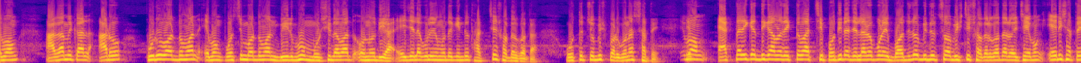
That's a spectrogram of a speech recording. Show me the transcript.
এবং আগামীকাল আরও পূর্ব বর্ধমান এবং পশ্চিম বর্ধমান, বীরভূম, মুর্শিদাবাদ ও নদিয়া এই জেলাগুলির মধ্যে কিন্তু থাকছে সতর্কতা। উত্তর চব্বিশ পরগনার সাথে। এবং এক তারিখের দিকে আমরা দেখতে পাচ্ছি প্রতিটা জেলার উপরে বজ্র বিদ্যুৎ সহ বৃষ্টির সতর্কতা রয়েছে এবং এরই সাথে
